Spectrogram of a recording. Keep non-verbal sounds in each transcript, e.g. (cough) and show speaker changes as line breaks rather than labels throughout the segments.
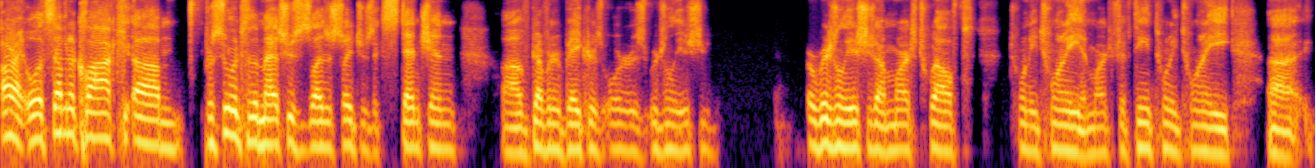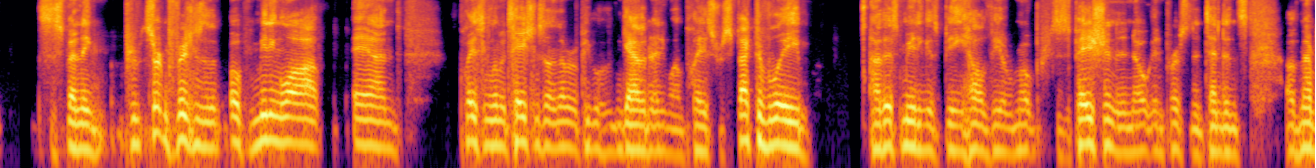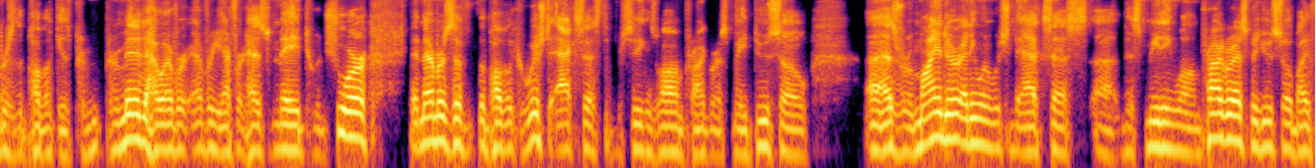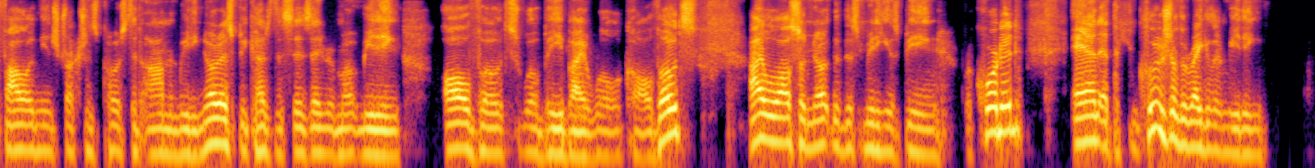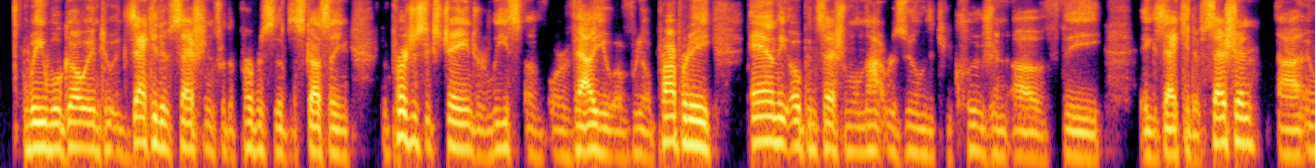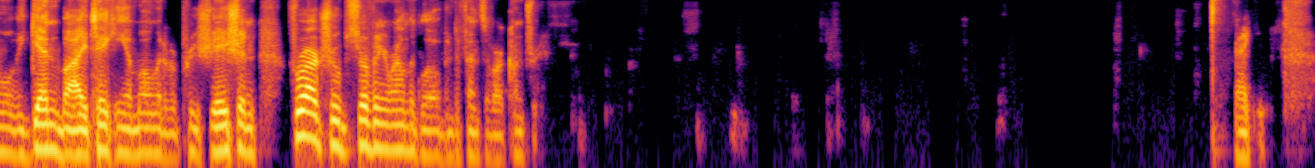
All right, well, it's seven o'clock. Um, pursuant to the Massachusetts Legislature's extension of Governor Baker's orders originally issued originally issued on March twelfth, twenty twenty, and March fifteenth, twenty twenty, uh, suspending certain provisions of the open meeting law and placing limitations on the number of people who can gather in any one place respectively. Uh, this meeting is being held via remote participation and no in-person attendance of members of the public is per- permitted. However, every effort has been made to ensure that members of the public who wish to access the proceedings while in progress may do so. Uh, as a reminder, anyone wishing to access uh, this meeting while in progress may do so by following the instructions posted on the meeting notice. Because this is a remote meeting, all votes will be by roll call votes. I will also note that this meeting is being recorded. And at the conclusion of the regular meeting, we will go into executive session for the purpose of discussing the purchase, exchange, or lease of or value of real property. And the open session will not resume the conclusion of the executive session. Uh, and we'll begin by taking a moment of appreciation for our troops serving around the globe in defense of our country. Thank you.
